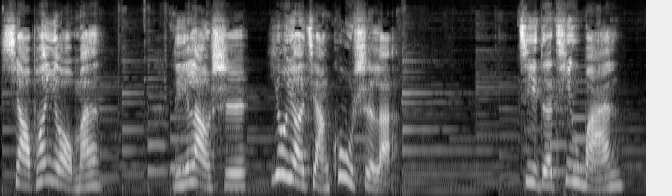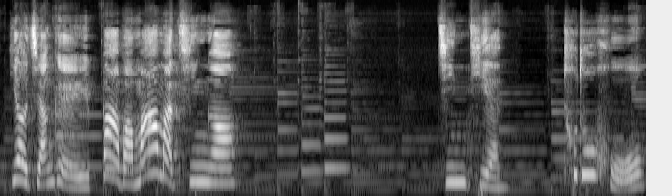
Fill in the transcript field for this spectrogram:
小朋友们，李老师又要讲故事了，记得听完要讲给爸爸妈妈听哦。今天，突突虎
